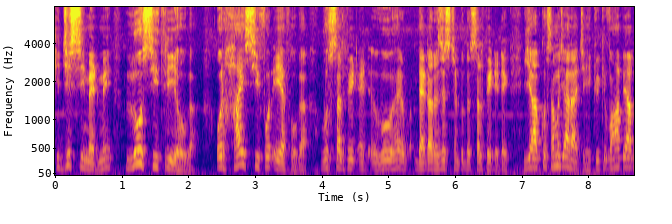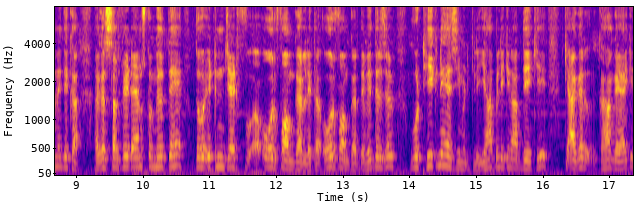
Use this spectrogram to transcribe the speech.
कि जिस सीमेंट में लो सी थ्री होगा और high C four A F होगा, वो सल्फेट वो है that are resistant to the sulphate attack ये आपको समझ आना चाहिए, क्योंकि वहाँ पे आपने देखा, अगर सल्फेट आयन उसको मिलते हैं तो वो इटन जेट और फॉर्म कर लेता है और फॉर्म करते विद रिज़ल्ट वो ठीक नहीं है सीमेंट के लिए। यहाँ पे लेकिन आप देखिए कि अगर कहा गया कि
